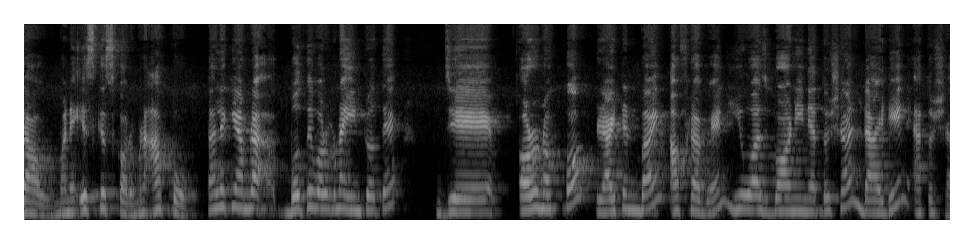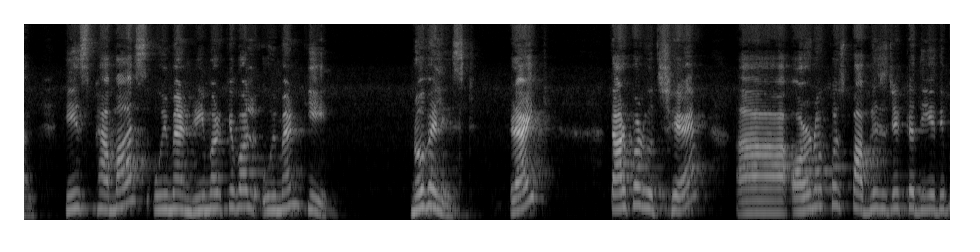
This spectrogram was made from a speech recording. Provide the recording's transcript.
দাও মানে এসকেস করো মানে আঁকো, তাহলে কি আমরা বলতে পারব না ইন্ট্রোতে যে Oroonoko written by Aphra Behn he was born in এত সাল ডাইড ইন এত সাল। He is famous women remarkable women কি? নোভেলিস্ট রাইট তারপর হচ্ছে অরণক্ষ পাবলিশ ডেটটা দিয়ে দিব।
